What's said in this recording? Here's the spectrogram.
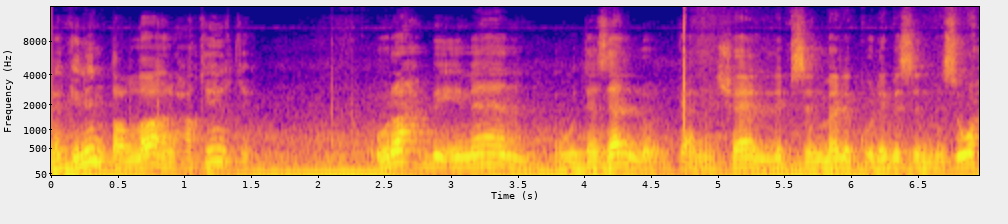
لكن أنت الله الحقيقي. وراح بإيمان وتذلل. كان شال لبس الملك ولبس المسوح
